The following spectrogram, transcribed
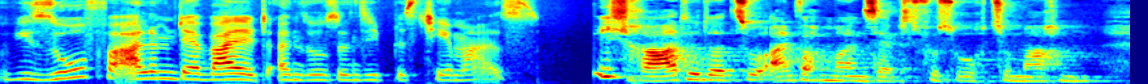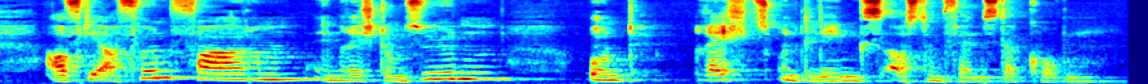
wieso vor allem der Wald ein so sensibles Thema ist. Ich rate dazu, einfach mal einen Selbstversuch zu machen. Auf die A5 fahren, in Richtung Süden und rechts und links aus dem Fenster gucken.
